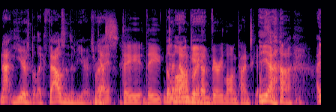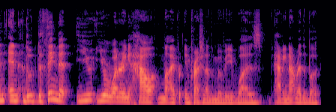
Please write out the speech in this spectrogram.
not years but like thousands of years, right? Yes, they they The tend to operate on very long time scales. Yeah. And and the the thing that you you were wondering how my impression of the movie was having not read the book.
